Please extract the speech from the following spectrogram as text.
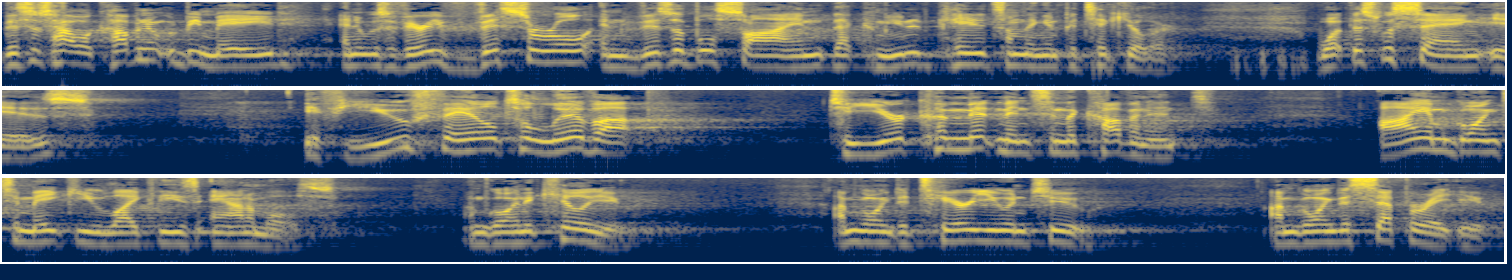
This is how a covenant would be made, and it was a very visceral and visible sign that communicated something in particular. What this was saying is if you fail to live up to your commitments in the covenant, I am going to make you like these animals. I'm going to kill you. I'm going to tear you in two. I'm going to separate you.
